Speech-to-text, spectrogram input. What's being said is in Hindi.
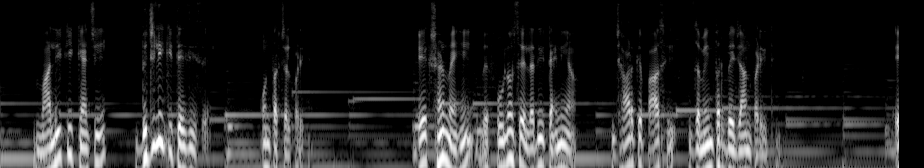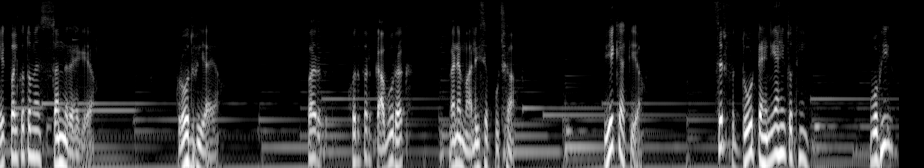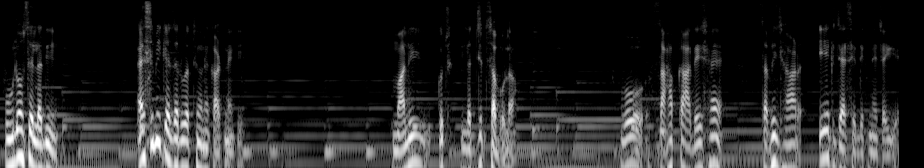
माली की कैंची बिजली की तेज़ी से उन पर चल पड़ी है। एक क्षण में ही वे फूलों से लदी टहनियाँ झाड़ के पास ही ज़मीन पर बेजान पड़ी थी। एक पल को तो मैं सन्न रह गया। क्रोध भी आया। पर खुद पर काबू रख मैंने माली से पूछा, ये क्या किया? सिर्फ़ दो टहनियाँ ही तो थीं। वो भी फूलों से लदी। ऐसी भी क्या ज़रूरत थी उन्हें काटने की? माली कुछ लज्जित सा बोला, वो साहब का आदेश है, सभी झाड़ एक जैसे दिखने चाहिए।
